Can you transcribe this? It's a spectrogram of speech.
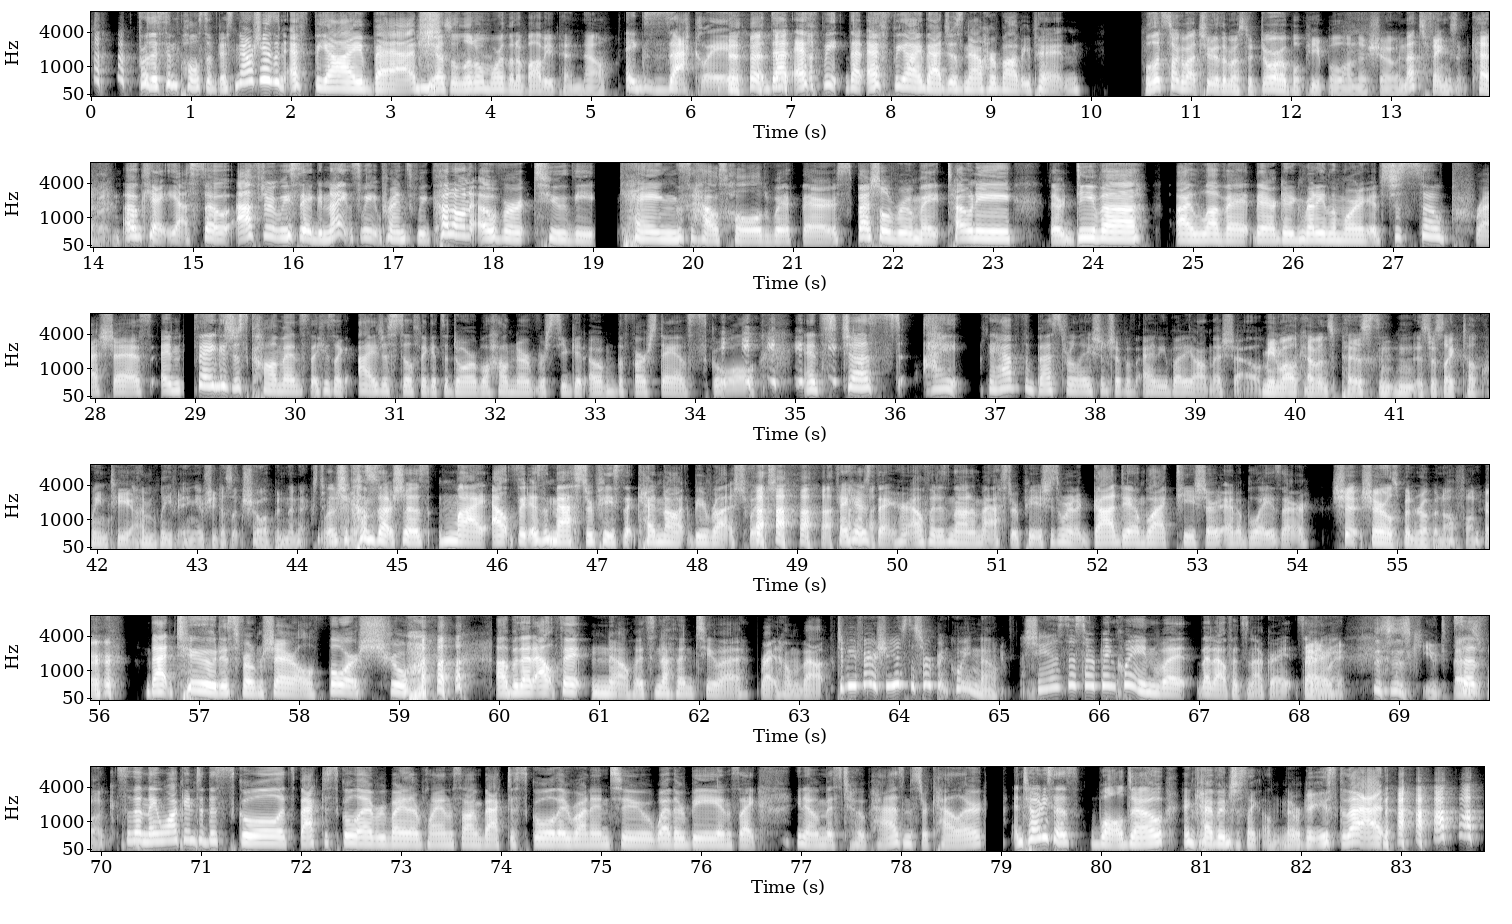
for this impulsiveness. Now she has an FBI badge. She has a little more than a bobby pin now. Exactly. that FB that FBI badge is now her bobby pin. Well, let's talk about two of the most adorable people on this show, and that's Fangs and Kevin. Okay, yes. So after we say goodnight, sweet prince, we cut on over to the Kang's household with their special roommate, Tony, their diva. I love it. They're getting ready in the morning. It's just so precious. And Fang is just comments that he's like, I just still think it's adorable how nervous you get on the first day of school. it's just, I, they have the best relationship of anybody on this show. Meanwhile, Kevin's pissed and is just like, "Tell Queen T I'm leaving if she doesn't show up in the next When she comes out, she says, My outfit is a masterpiece that cannot be rushed. Which, okay, here's the thing her outfit is not a masterpiece. She's wearing a goddamn black t shirt and a blazer. Sh- Cheryl's been rubbing off on her. That toot is from Cheryl for sure. Uh, but that outfit, no, it's nothing to uh, write home about. To be fair, she is the Serpent Queen now. She is the Serpent Queen, but that outfit's not great. Sorry. Anyway, this is cute So- as fuck. So then they walk into the school. It's back to school. Everybody, they're playing the song Back to School. They run into Weatherby, and it's like, you know, Miss Topaz, Mr. Keller. And Tony says, Waldo. And Kevin's just like, I'll never get used to that.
